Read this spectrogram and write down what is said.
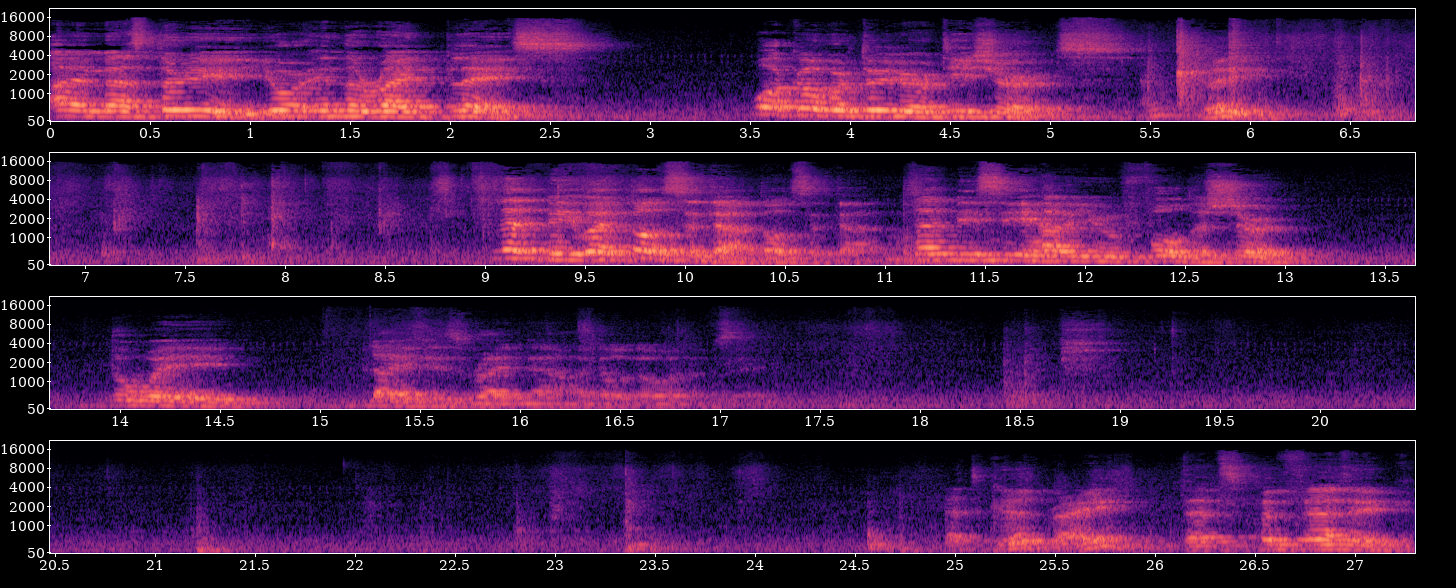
I'm Master E. You're in the right place. Walk over to your t-shirts. Goody. Let me, wait, don't sit down, don't sit down. Let me see how you fold a shirt the way life is right now. I don't know what I'm saying. That's good, right? That's pathetic.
